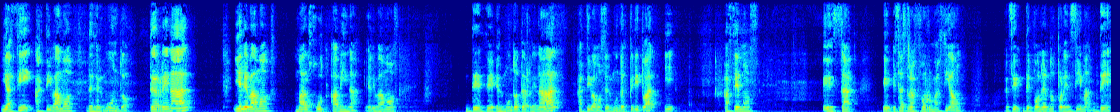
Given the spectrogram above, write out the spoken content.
y así activamos desde el mundo terrenal y elevamos Malhut Abina, elevamos desde el mundo terrenal activamos el mundo espiritual y hacemos esa, eh, esa transformación, es decir, de ponernos por encima de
